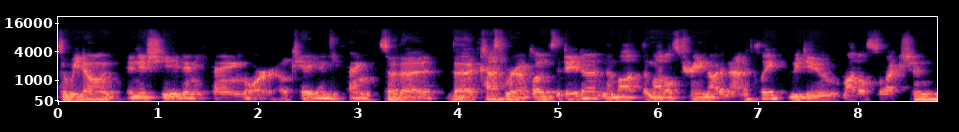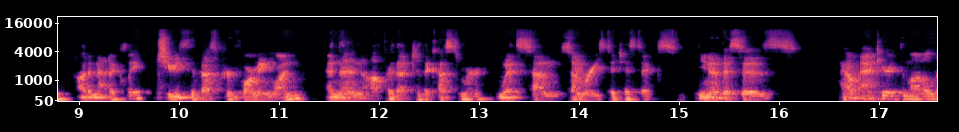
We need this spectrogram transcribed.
So we don't initiate anything or okay anything. So the the customer uploads the data and the mo- the models train automatically. We do model selection automatically, choose the best performing one, and then offer that to the customer with some summary statistics. You know, this is how accurate the model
